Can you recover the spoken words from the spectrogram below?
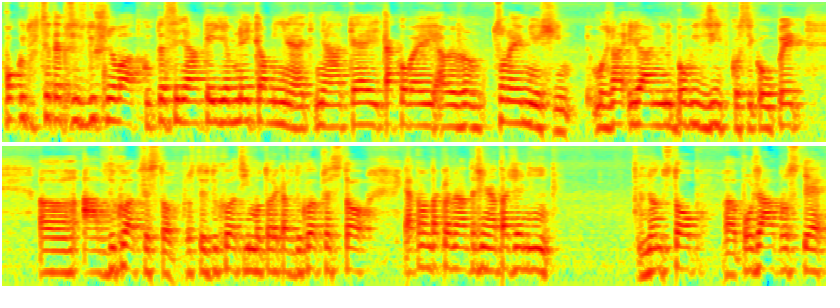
pokud chcete přivzdušňovat, kupte si nějaký jemný kamínek, nějaký takový, aby byl co nejjemnější. Možná ideální lipový dřívko si koupit uh, a vzduchovat přesto. Prostě vzduchovací motorek a vzduchovat přesto. Já to mám takhle v nádrži natažený non-stop, uh, pořád prostě,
